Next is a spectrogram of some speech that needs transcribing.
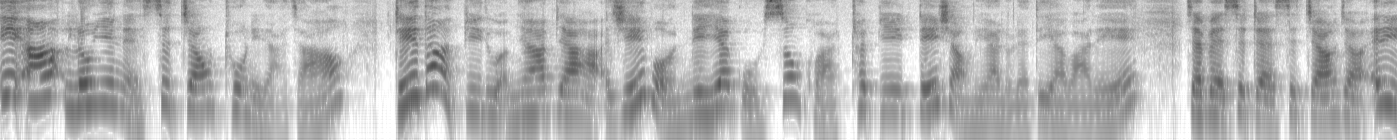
အင်အားအလုံးရင်းနဲ့စစ်ကြောင်းထိုးနေတာကြောင့်ဒေသပြည်သူအများပြားဟာအရေးပေါ်နေရက်ကိုစွန့်ခွာထွက်ပြေးတင်းရှောင်နေရလို့လည်းသိရပါဗျ။ကျက်ဘက်စစ်တပ်စစ်ကြောင်းကြောင့်အဲ့ဒီ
